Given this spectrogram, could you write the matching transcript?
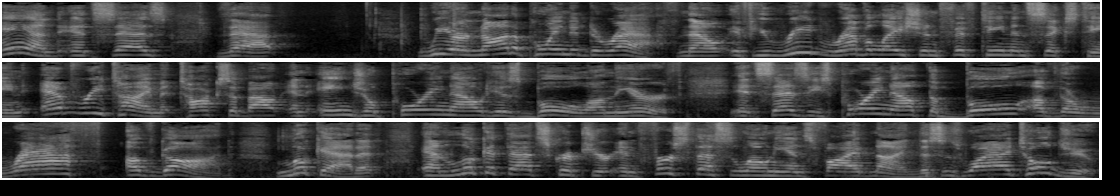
And it says that we are not appointed to wrath. Now, if you read Revelation 15 and 16, every time it talks about an angel pouring out his bowl on the earth, it says he's pouring out the bowl of the wrath of God. Look at it and look at that scripture in 1 Thessalonians 5 9. This is why I told you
